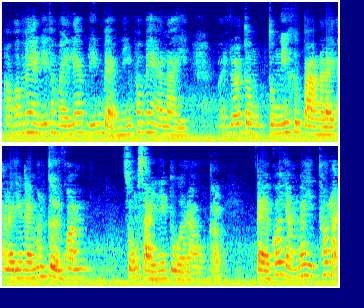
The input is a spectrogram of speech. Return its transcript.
เอาพระแม่นี้ทำไมแลบลิ้นแบบนี้พระแม่อะไร แล้วตรงตรงนี้คือปางอะไรอะไรยังไงมันเกิดความ สงสัยในตัวเรา ครับ แต่ก็ยังไม่เท่าไหร่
